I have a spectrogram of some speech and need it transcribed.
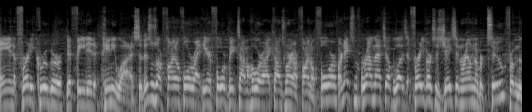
and Freddy Krueger defeated Pennywise. So this was our final four right here. Four big-time horror icons were in our final four. Our next round matchup was Freddy versus Jason, round number two from the,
